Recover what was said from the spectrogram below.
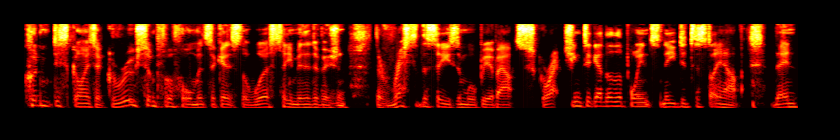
couldn't disguise a gruesome performance against the worst team in the division. The rest of the season will be about scratching together the points needed to stay up, then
